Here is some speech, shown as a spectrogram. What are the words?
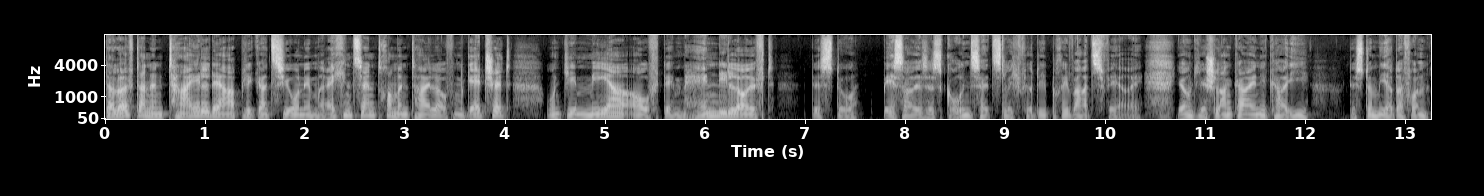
Da läuft dann ein Teil der Applikation im Rechenzentrum, ein Teil auf dem Gadget und je mehr auf dem Handy läuft, desto besser ist es grundsätzlich für die Privatsphäre. Ja, und je schlanker eine KI, desto mehr davon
